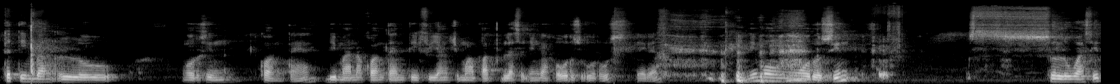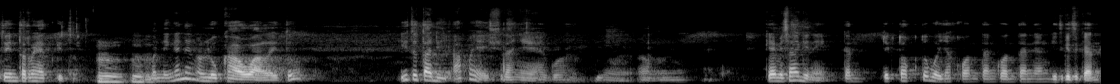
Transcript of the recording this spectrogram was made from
Ketimbang lu ngurusin konten di mana konten TV yang cuma 14 aja nggak keurus-urus ya kan? Ini mau ngurusin seluas itu internet gitu. Hmm, hmm. mendingan yang lu kawal itu itu tadi apa ya istilahnya ya? Gue um, kayak misalnya gini kan TikTok tuh banyak konten-konten yang gitu-gitu kan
